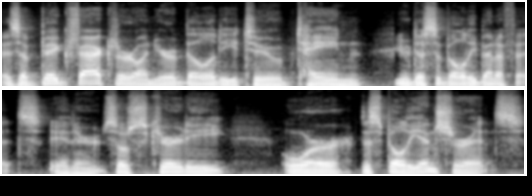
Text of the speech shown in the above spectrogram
is a big factor on your ability to obtain your disability benefits, either Social Security or disability insurance.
